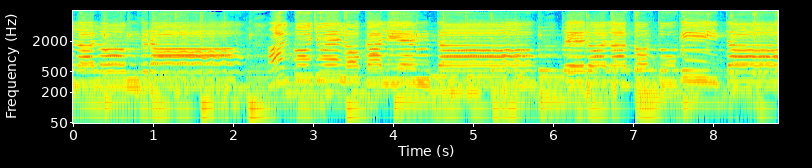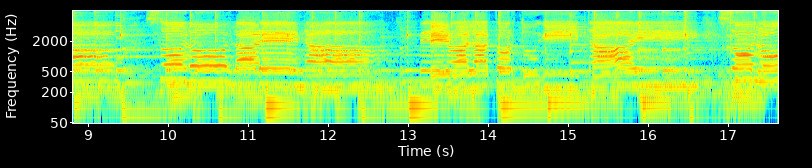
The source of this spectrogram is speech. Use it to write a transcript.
la alondra al polluelo calienta, tortuguita ay, solo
